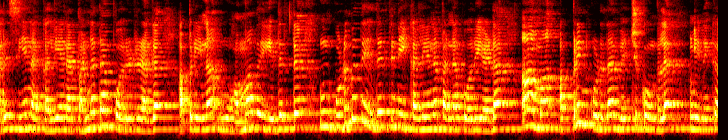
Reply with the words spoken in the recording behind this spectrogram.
அரசியை நான் கல்யாணம் பண்ண தான் போரிடுறாங்க அப்படின்னா உன் அம்மாவை எதிர்த்து உன் குடும்பத்தை எதிர்த்து நீ கல்யாணம் பண்ண போறியாடா? ஆமா அப்படின்னு கூட தான் வச்சுக்கோங்களேன். எனக்கு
